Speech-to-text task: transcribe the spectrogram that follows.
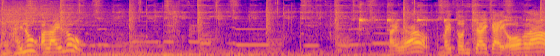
อะไรลูกอะไรลูก ไปแล้วไม่สนใจไก่โอ๊กแล้ว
